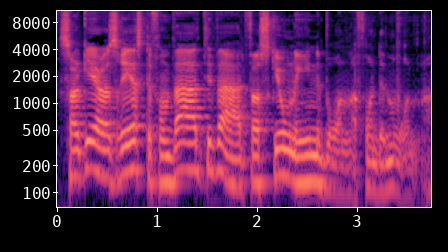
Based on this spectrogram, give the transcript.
Sargeras reste från värld till värld för att skona invånarna från demonerna.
